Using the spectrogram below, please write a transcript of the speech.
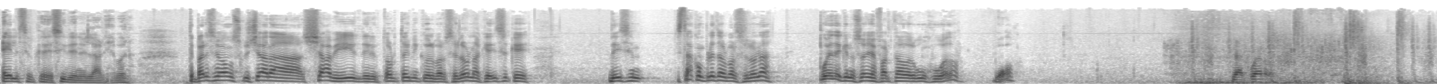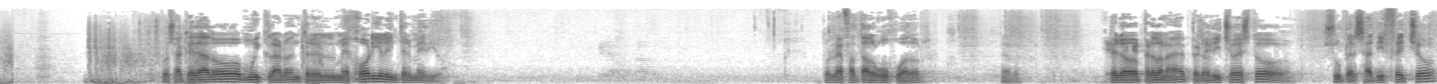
él es el que decide en el área. Bueno, ¿te parece? Vamos a escuchar a Xavi, el director técnico del Barcelona, que dice que dicen, está completo el Barcelona, puede que nos haya faltado algún jugador. Wow. De acuerdo. Pues ha quedado muy claro entre el mejor y el intermedio. Pues le ha faltado algún jugador. claro. Pero, perdona, ¿eh? pero dicho esto, súper satisfecho.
